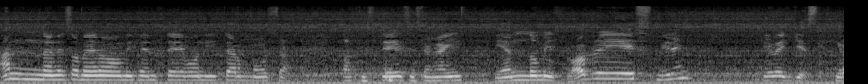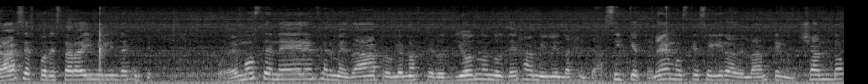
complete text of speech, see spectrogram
Andan eso menos mi gente bonita hermosa. Que ustedes están ahí viendo mis flores. Miren qué belleza. Gracias por estar ahí mi linda gente. Podemos tener enfermedad problemas pero Dios no nos deja mi linda gente. Así que tenemos que seguir adelante luchando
